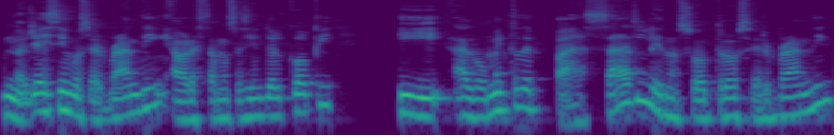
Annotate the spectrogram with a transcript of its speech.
no, ya hicimos el branding, ahora estamos haciendo el copy y al momento de pasarle nosotros el branding,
